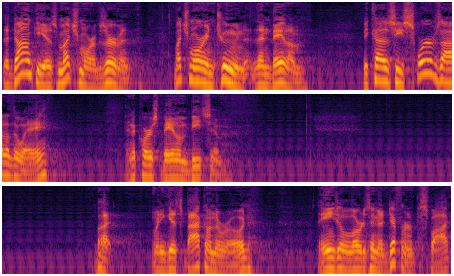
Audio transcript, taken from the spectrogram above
the donkey is much more observant much more in tune than Balaam because he swerves out of the way, and of course, Balaam beats him. But when he gets back on the road, the angel of the Lord is in a different spot.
